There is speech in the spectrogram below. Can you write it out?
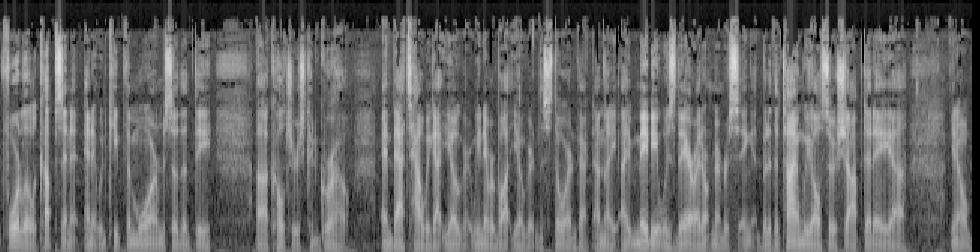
four little cups in it and it would keep them warm so that the uh, cultures could grow. And that's how we got yogurt. We never bought yogurt in the store. In fact, I'm not. I, maybe it was there. I don't remember seeing it. But at the time, we also shopped at a, uh, you know,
